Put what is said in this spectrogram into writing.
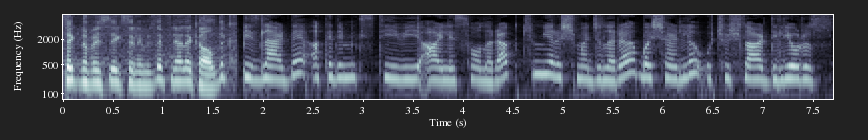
Teknofest eksenimizde finale kaldık. Bizler de Akademiks TV ailesi olarak tüm yarışmacılara başarılı uçuşlar diliyoruz.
